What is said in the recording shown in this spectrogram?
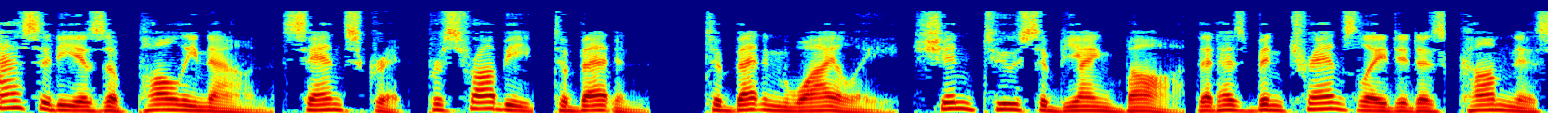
Passaddhi is a Pali noun Sanskrit, Prasrabdhi, Tibetan, Tibetan Wylie, Shin Tu Sabyang Ba that has been translated as calmness,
